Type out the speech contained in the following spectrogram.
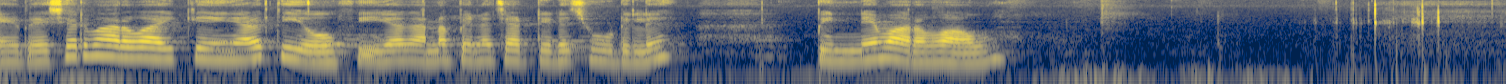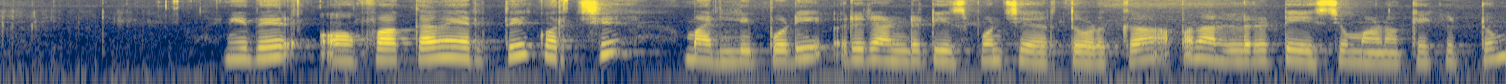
ഏകദേശം ഒരു വറവായി കഴിഞ്ഞാൽ തീ ഓഫ് ചെയ്യുക. കാരണം പിന്നെ ചട്ടിയുടെ ചൂടിൽ പിന്നെ വറവാവും. ഇനി ഇത് ഓഫാക്കാൻ നേരത്ത് കുറച്ച് മല്ലിപ്പൊടി ഒരു രണ്ട് ടീസ്പൂൺ ചേർത്ത് കൊടുക്കുക. അപ്പോൾ നല്ലൊരു ടേസ്റ്റും മണമൊക്കെ കിട്ടും.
